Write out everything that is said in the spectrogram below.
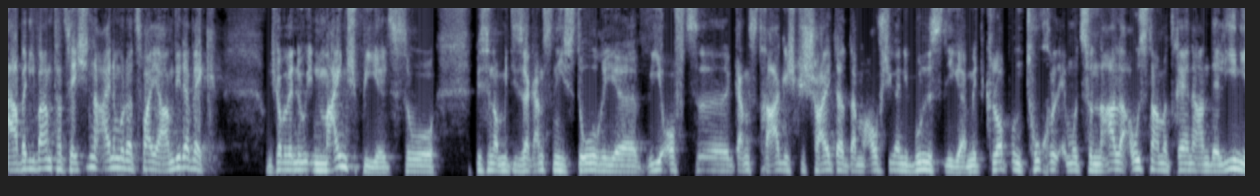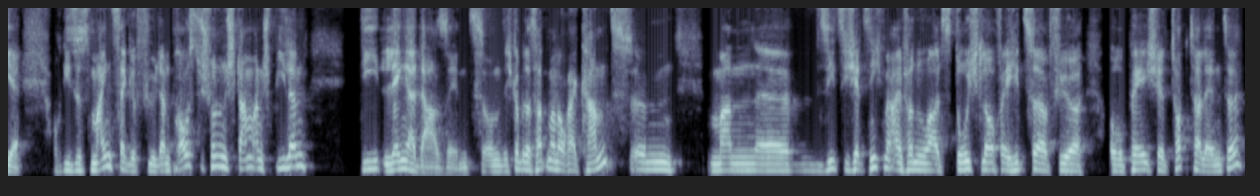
aber die waren tatsächlich nach einem oder zwei Jahren wieder weg. Und ich glaube, wenn du in Main spielst, so bisschen auch mit dieser ganzen Historie, wie oft äh, ganz tragisch gescheitert am Aufstieg an die Bundesliga, mit Klopp und Tuchel, emotionale Ausnahmetrainer an der Linie, auch dieses Mainzer Gefühl, dann brauchst du schon einen Stamm an Spielern, die länger da sind. Und ich glaube, das hat man auch erkannt. Ähm, man äh, sieht sich jetzt nicht mehr einfach nur als Durchlauferhitzer für europäische Top-Talente.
